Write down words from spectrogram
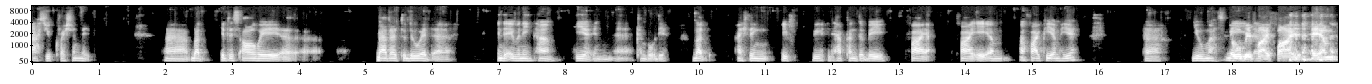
ask you question maybe. Uh, but it is always uh, better to do it uh, in the evening time here in uh, Cambodia. But I think if we, it happened to be 5 5 a.m. or 5 p.m. here, uh, you must be It will be uh, 5 5 a.m.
